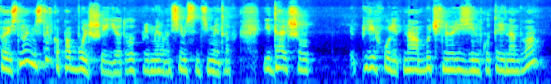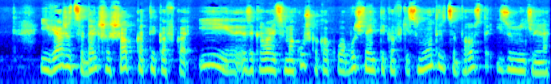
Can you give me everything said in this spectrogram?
то есть, ну, не столько побольше идет, вот примерно 7 сантиметров. И дальше вот переходит на обычную резинку 3 на 2 и вяжется дальше шапка-тыковка. И закрывается макушка, как у обычной тыковки. Смотрится просто изумительно.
